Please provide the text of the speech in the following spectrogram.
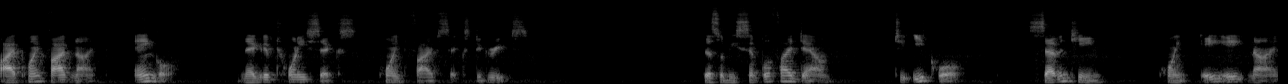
5.59 angle negative 26.56 degrees. This will be simplified down to equal 17.889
